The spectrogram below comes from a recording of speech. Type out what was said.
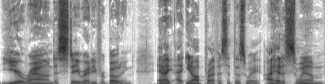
year round to stay ready for boating. And I, I you know, I'll preface it this way: I had a swim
